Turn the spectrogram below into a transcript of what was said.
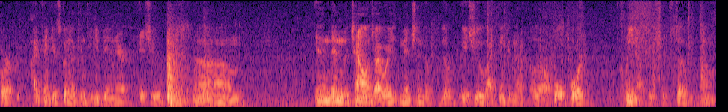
or I think it's going to continue to be an issue. Um, And then the challenge, I always mentioned, the, the issue, I think, in the, the whole port cleanup issue. So, um,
